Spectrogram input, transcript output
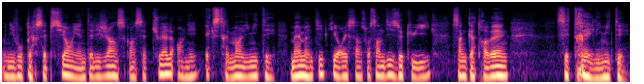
au niveau perception et intelligence conceptuelle, on est extrêmement limité. Même un type qui aurait 170 de QI, 180, c'est très limité.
